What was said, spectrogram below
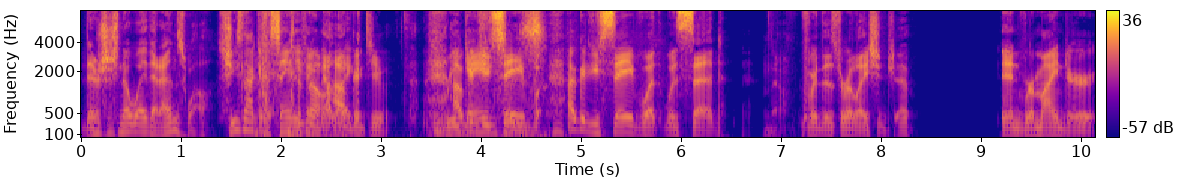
There's just no way that ends well. She's not going to say anything No, that how like could you how could you save his- how could you save what was said No. for this relationship? And reminder,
